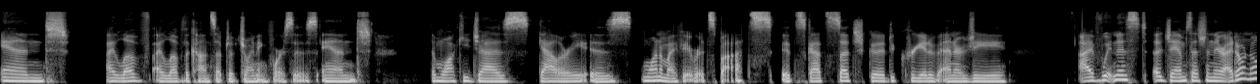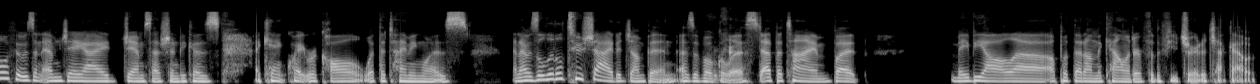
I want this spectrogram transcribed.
And i love i love the concept of joining forces. And the milwaukee jazz gallery is one of my favorite spots. It's got such good creative energy. I've witnessed a jam session there. I don't know if it was an mji jam session because i can't quite recall what the timing was. And i was a little too shy to jump in as a vocalist okay. at the time but maybe I'll uh, I'll put that on the calendar for the future to check out.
